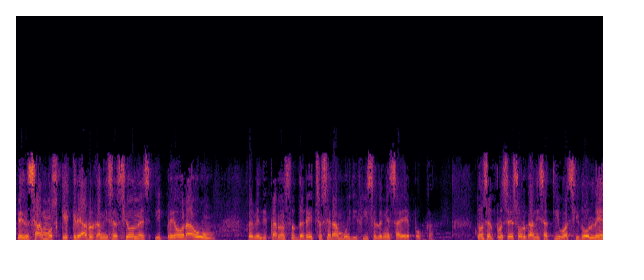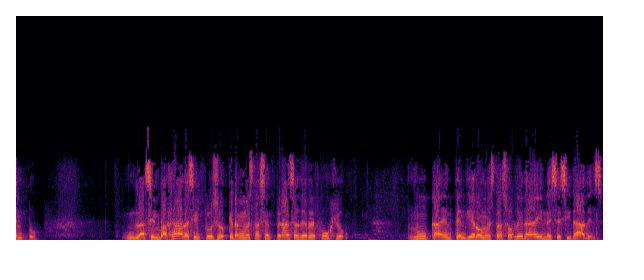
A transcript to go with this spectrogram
pensamos que crear organizaciones y peor aún, reivindicar nuestros derechos era muy difícil en esa época. Entonces el proceso organizativo ha sido lento. Las embajadas, incluso, que eran nuestras esperanzas de refugio, nunca entendieron nuestra soledad y necesidades.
